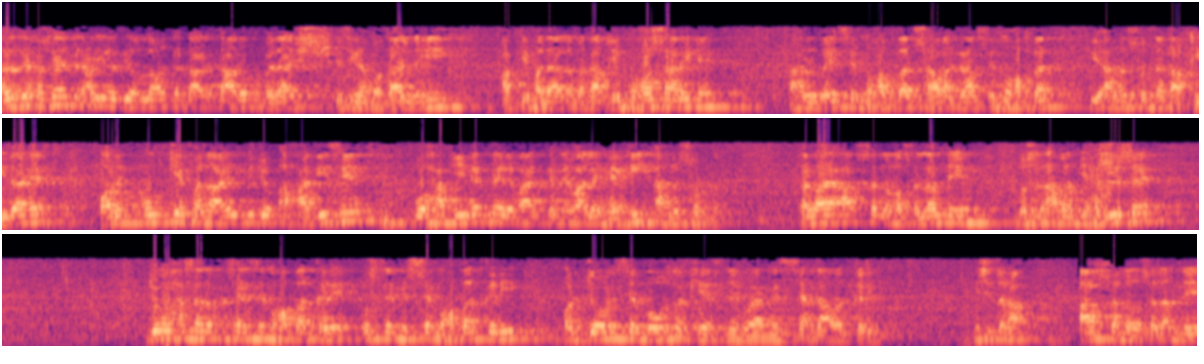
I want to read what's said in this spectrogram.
حضرت حسین بن علی رضی اللہ کا تعارف پیدائش کسی کا محتاج نہیں۔ آپ کے فضائل و مداخل بہت سارے ہیں۔ اہل بیت سے محبت، صحابہ کرام سے محبت یہ اہل سنت کا عقیدہ ہے۔ اور ان کے فضائل کی جو احادیث ہیں، وہ حقیقت میں روایت کرنے والے ہیں ہی اہل سنت۔ فرمایا آپ صلی اللہ علیہ وسلم نے مسلم احمد کی حدیث ہے۔ جو حسن اور حسین سے محبت کرے، اس نے مجھ سے محبت کری اور جو ان سے بوجھ رکھے، اس نے گویا مجھ سے عداوت کری۔ اسی طرح آپ صلی اللہ علیہ وسلم نے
